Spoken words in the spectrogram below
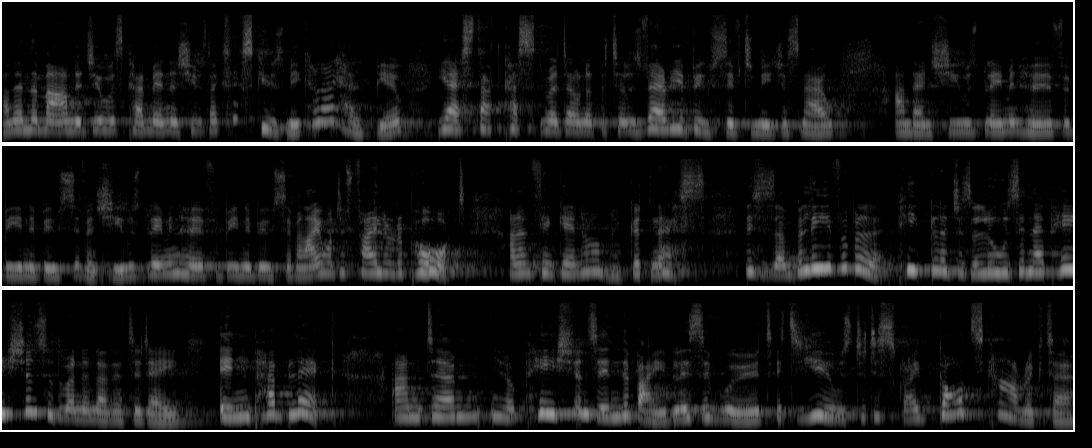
And then the manager was come in and she was like, excuse me, can I help you? Yes, that customer down at the till was very abusive to me just now. And then she was blaming her for being abusive and she was blaming her for being abusive. And I want to file a report. And I'm thinking, oh my goodness, this is unbelievable. People are just losing their patience with one another today in public. And, um, you know, patience in the Bible is a word, it's used to describe God's character.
